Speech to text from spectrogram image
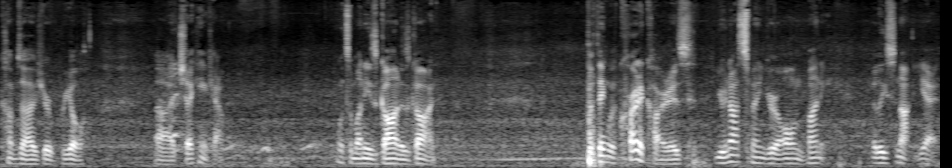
comes out of your real uh, checking account. Once the money is gone, is gone. The thing with credit card is you're not spending your own money, at least not yet.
